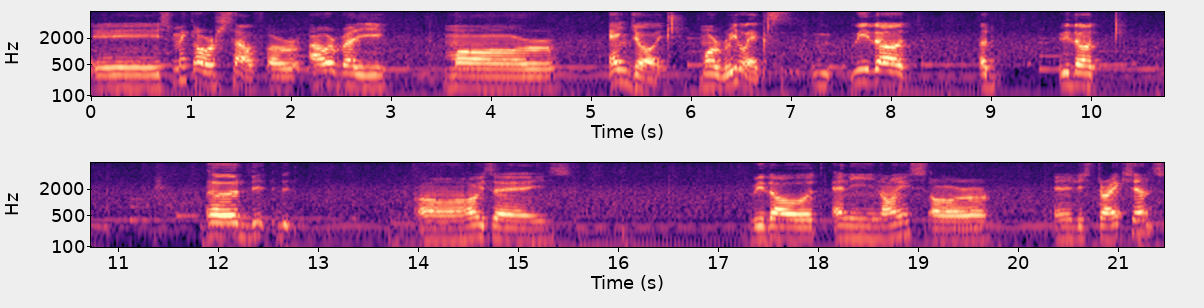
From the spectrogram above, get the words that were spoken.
is make ourselves or our body more enjoy more relaxed. Without without uh, uh, how you say without any noise or any distractions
